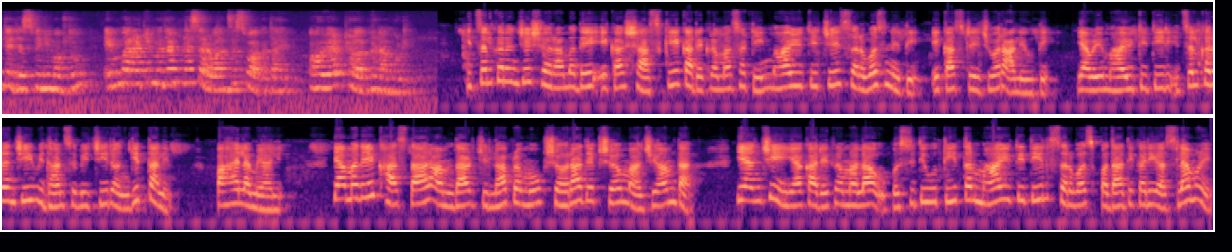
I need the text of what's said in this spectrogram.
मी तेजस्विनी मगदूम एम मराठीमध्ये आपल्या सर्वांचं स्वागत आहे. पाहूया ठळक घडामोडी. इचलकरंजी शहरामध्ये एका शासकीय कार्यक्रमासाठी महायुतीचे सर्वच नेते एका स्टेजवर आले होते. यावेळी महायुतीतील इचलकरंजी विधानसभेची रंगीत तालीम पाहायला मिळाली. यामध्ये खासदार आमदार जिल्हाप्रमुख शहराध्यक्ष माजी आमदार यांची या कार्यक्रमाला उपस्थिती होती. तर महायुतीतील सर्वच पदाधिकारी असल्यामुळे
